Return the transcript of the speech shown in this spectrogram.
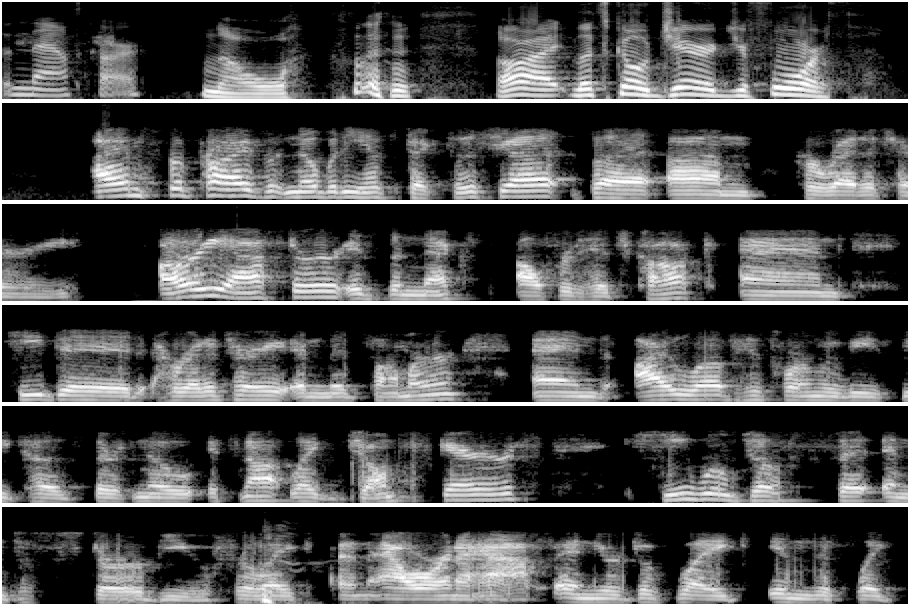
NASCAR? No. All right, let's go, Jared, you're fourth. I'm surprised that nobody has picked this yet, but um, Hereditary. Ari Aster is the next Alfred Hitchcock, and he did Hereditary and Midsommar. And I love his horror movies because there's no, it's not like jump scares. He will just sit and disturb you for like an hour and a half, and you're just like in this like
